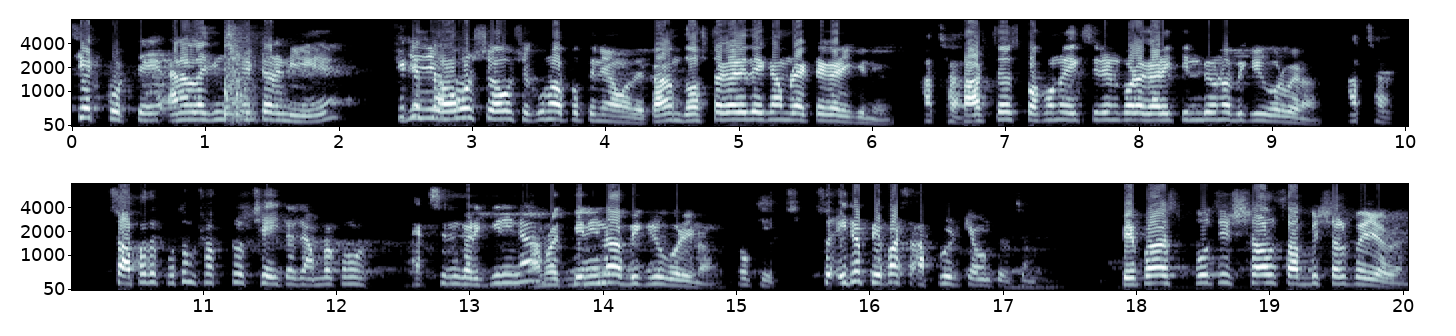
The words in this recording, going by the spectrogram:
চেক করতে অ্যানালাইজিং সেন্টার নিয়ে সেক্ষেত্রে আপনার- অবশ্যই অবশ্যই কোনো আপত্তি নেই আমাদের। কারণ দশটা গাড়ি দেখে আমরা একটা গাড়ি কিনি। আচ্ছা। ফার্স্ট চয়েস কখনো অ্যাক্সিডেন্ট করা গাড়ি কিনবেও না বিক্রি করবে না। আচ্ছা সো আপনাদের প্রথম শর্ত হচ্ছে এইটা যে আমরা কোনো অ্যাক্সিডেন্ট গাড়ি কিনি না? আমরা কিনি না বিক্রিও করি না। ওকে সো এটার পেপারস আপলোড কেমন পেয়েছেন? পেপার পঁচিশ সাল ছাব্বিশ সাল পেয়ে যাবেন।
